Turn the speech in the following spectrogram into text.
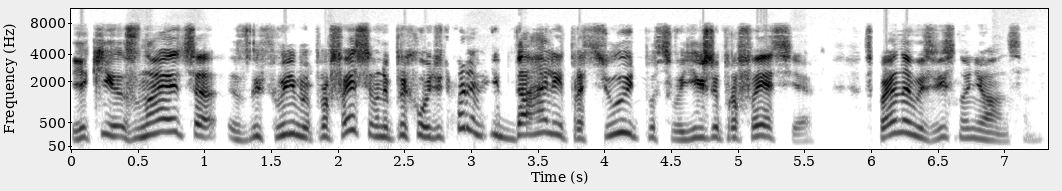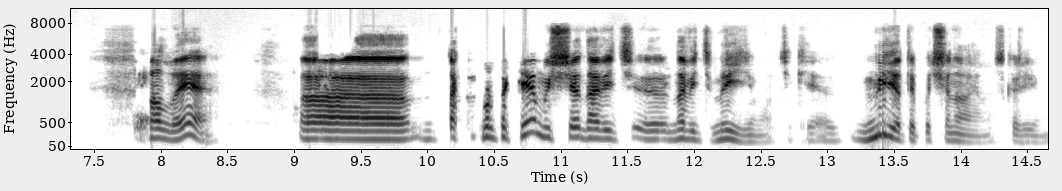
які знаються зі своїми професіями, вони приходять потім і далі працюють по своїх же професіях з певними, звісно, нюансами. Але е, так, про таке ми ще навіть, е, навіть мріємо, тільки мріяти починаємо, скажімо.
